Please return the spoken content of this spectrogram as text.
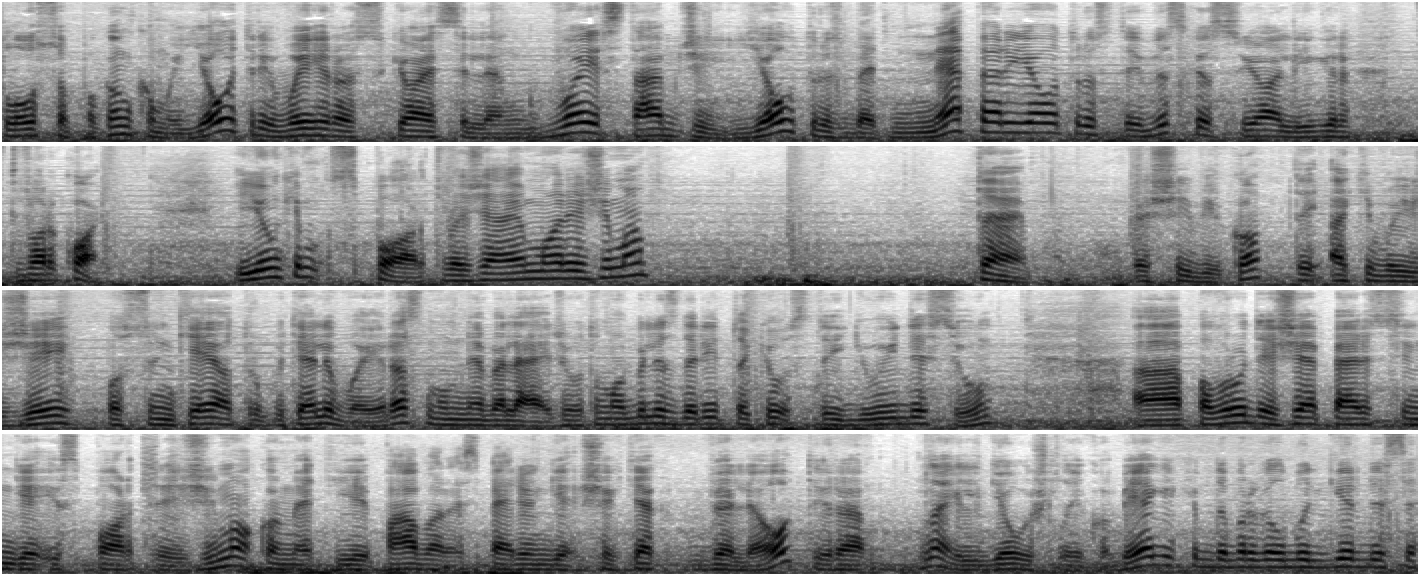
klauso pakankamai jautriai, vairas sukiojasi lengvai, stabdžiai jautrus, bet ne per jautrus, tai viskas su juo lyg ir tvarkoj. Įjunkim sport važiavimo režimą. Taip, kas čia įvyko, tai akivaizdžiai pasunkėjo truputėlį vairas, mums nebeleidžia automobilis daryti tokių staigių judesių. Pavarų dėžė persijungė į sport režimo, kuomet jį pavaras perjungė šiek tiek vėliau, tai yra, na, ilgiau išlaiko bėgį, kaip dabar galbūt girdisi.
